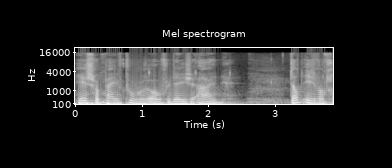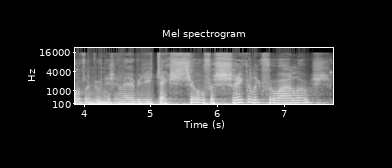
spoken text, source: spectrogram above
heerschappij voeren over deze aarde. Dat is wat God aan het doen is. En we hebben die tekst zo verschrikkelijk verwaarloosd.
